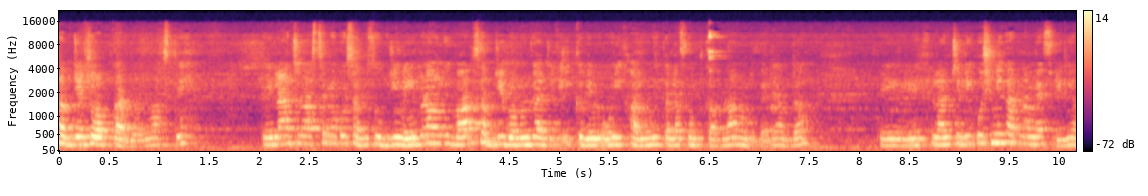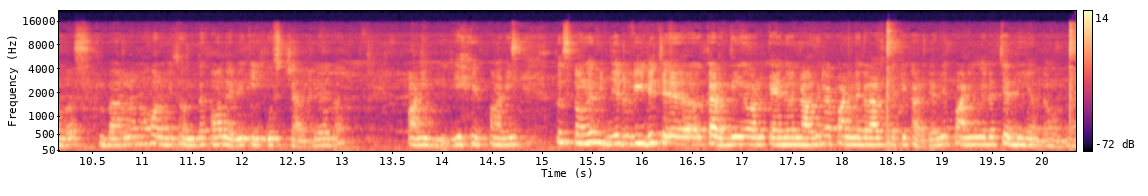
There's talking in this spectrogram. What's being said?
ਸਬਜ਼ੀਆਂ ਚੌਪ ਕਰ ਲਵਾਂ ਉਹਦੇ ਵਾਸਤੇ। ਤੇ ਲੰਚ ਵਾਸਤੇ ਮੈਂ ਕੋਈ ਸਬਜ਼ੀ ਸੁਬਜੀ ਨਹੀਂ ਬਣਾਉਂਗੀ, ਬਾਹਰ ਸਬਜ਼ੀ ਬਣੂਗੀ ਅੱਜ, ਇੱਕ ਦਿਨ ਉਹੀ ਖਾ ਲੂੰਗੀ ਕੱਲਾ ਫੁਲਕਾ ਬਣਾ ਲੂੰਗੀ ਦੁਪਹਿਰੇ ਆਪਦਾ। ਤੇ ਲੰਚ ਲਈ ਕੁਝ ਨਹੀਂ ਕਰਨਾ, ਮੈਂ ਫ੍ਰੀ ਹਾਂ ਬਸ। ਬਾਹਰਲਾ ਮਾਹੌਲ ਵੀ ਤੁਹਾਨੂੰ ਦਿਖਾਉਂਦੇ ਵੀ ਕੀ ਕੁਝ ਚੱਲ ਰਿਹਾ ਹੈਗਾ। ਪਾਣੀ ਪੀ ਜੇ ਪਾਣੀ। ਤੁਸੀਂ ਕਹੋਗੇ ਵੀ ਜਦੋਂ ਵੀਡੀਓ ਚ ਕਰਦੀ ਔਨ ਕੈਮਰਾ ਨਾਲ ਦੀ ਨਾਲ ਪਾਣੀ ਦਾ ਗਲਾਸ ਲੈ ਕੇ ਖੜ ਜਾਂਦੀ ਪਾਣੀ ਮੇਰਾ ਚੱਲੀ ਜਾਂਦਾ ਹੁੰਦਾ।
